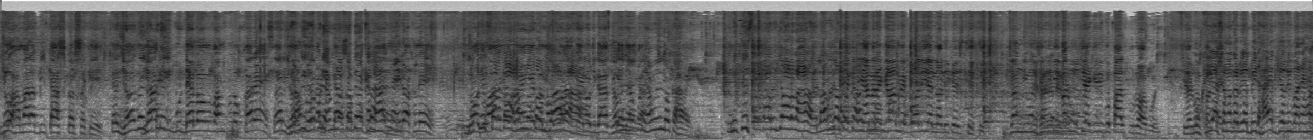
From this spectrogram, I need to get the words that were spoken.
जो हमारा विकास कर सके। बुढ़े लोग हम लोग करें। सर, हम लोग देख रहे हैं। में ही रख ले। नौजवान तो है। रोज़गार हम लोग का है। नीतीश सरकार उजाड़ रहा है। लालू यादव हमारे गाँव में गली या नली के स्थिति। जनजीवन मुखिया गिरी गोपालपुर रह गई मुखिया समग्र विकास विधायक जो भी बने हैं।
